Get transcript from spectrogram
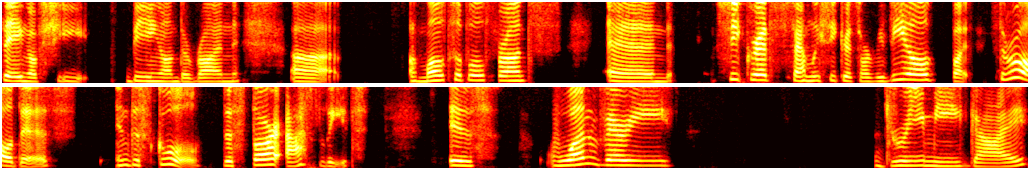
thing of she being on the run uh on multiple fronts and secrets family secrets are revealed but through all this in the school the star athlete is one very dreamy guy.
